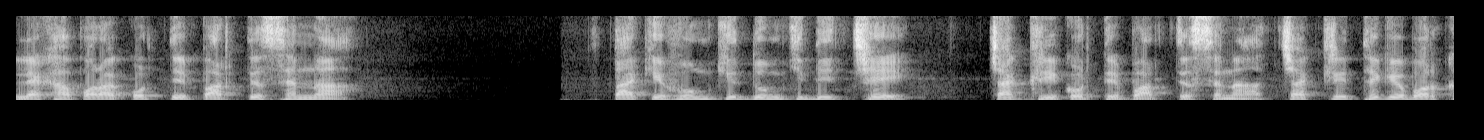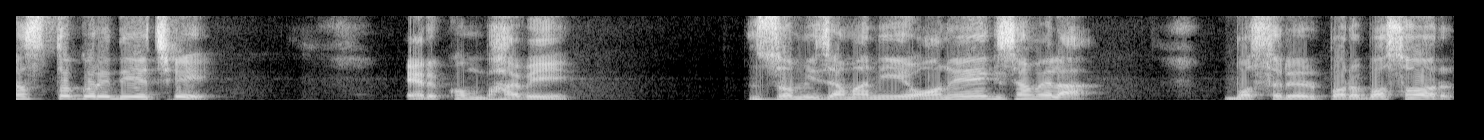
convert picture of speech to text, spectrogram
লেখাপড়া করতে পারতেছে না। তাকে হুমকি দুমকি দিচ্ছে, চাকরি করতে পারতেছে না। চাকরি থেকে বরখাস্ত করে দিয়েছে। এরকম ভাবে জমি জামা নিয়ে অনেক ঝামেলা। বছরের পর বছর,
